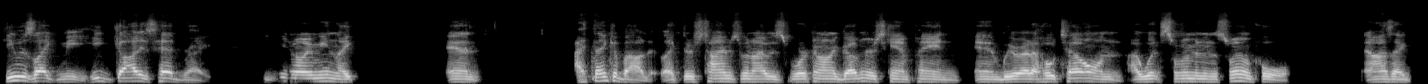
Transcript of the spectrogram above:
He was like me. He got his head right. You know what I mean? Like, and I think about it. Like, there's times when I was working on a governor's campaign and we were at a hotel and I went swimming in the swimming pool. And I was like,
